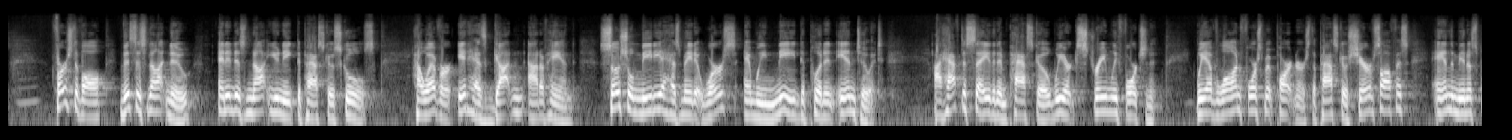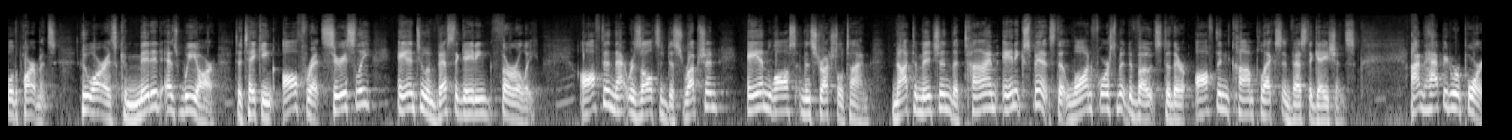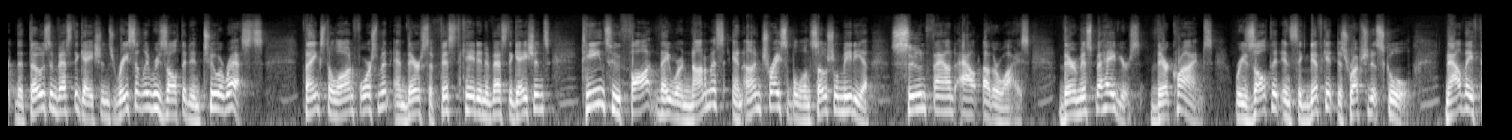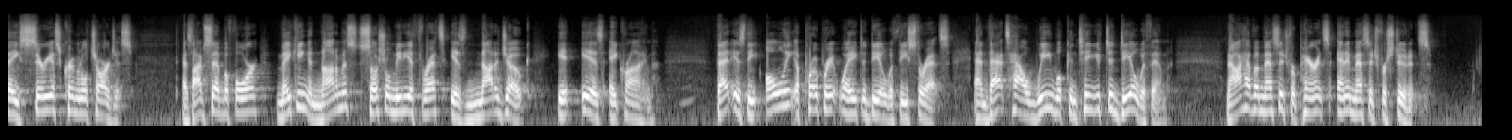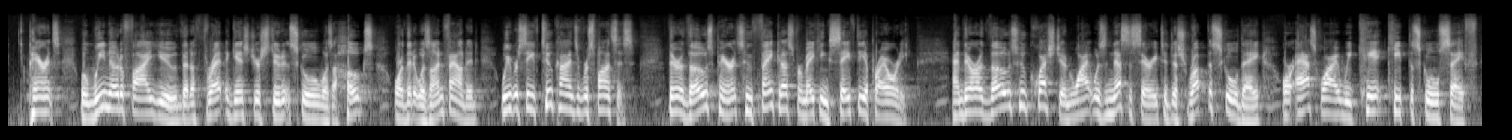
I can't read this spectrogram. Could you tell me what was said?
First of all, this is not new and it is not unique to Pasco schools. However, it has gotten out of hand. Social media has made it worse and we need to put an end to it. I have to say that in Pasco, we are extremely fortunate. We have law enforcement partners, the Pasco Sheriff's Office and the municipal departments, who are as committed as we are to taking all threats seriously and to investigating thoroughly. Often that results in disruption and loss of instructional time, not to mention the time and expense that law enforcement devotes to their often complex investigations. I'm happy to report that those investigations recently resulted in two arrests. Thanks to law enforcement and their sophisticated investigations, teens who thought they were anonymous and untraceable on social media soon found out otherwise. Their misbehaviors, their crimes, resulted in significant disruption at school. Now they face serious criminal charges. As I've said before, making anonymous social media threats is not a joke, it is a crime. That is the only appropriate way to deal with these threats, and that's how we will continue to deal with them. Now, I have a message for parents and a message for students. Parents, when we notify you that a threat against your student's school was a hoax or that it was unfounded, we receive two kinds of responses. There are those parents who thank us for making safety a priority. And there are those who question why it was necessary to disrupt the school day or ask why we can't keep the school safe.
